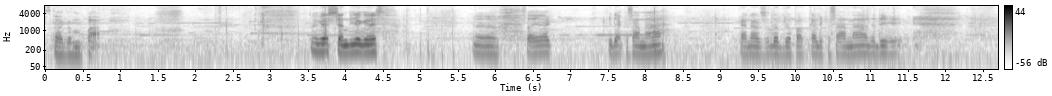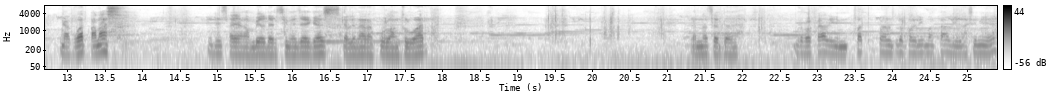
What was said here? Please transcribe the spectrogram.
Setelah gempa. Tuh guys, candinya guys. Eh, saya tidak ke sana karena sudah beberapa kali ke sana jadi nggak kuat panas. Jadi saya ngambil dari sini aja guys, sekalian arah pulang keluar. Karena saya udah berapa kali? Empat apa berapa lima kali lah sini ya.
